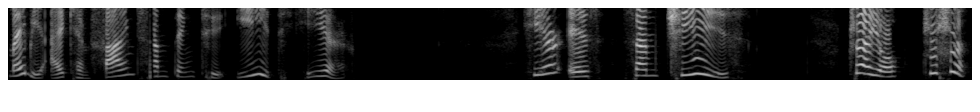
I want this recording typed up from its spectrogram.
Maybe I can find something to eat here. Here is some cheese. 这有芝士，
